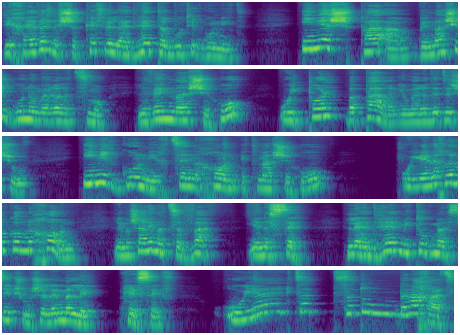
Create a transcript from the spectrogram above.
והיא חייבת לשקף ולהדהד תרבות ארגונית. אם יש פער בין מה שארגון אומר על עצמו לבין מה שהוא, הוא ייפול בפער, אני אומרת את זה שוב. אם ארגון יחצה נכון את מה שהוא, הוא ילך למקום נכון. למשל אם הצבא ינסה להדהד מיתוג מעסיק שהוא משלם מלא כסף, הוא יהיה קצת סתום בלחץ.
